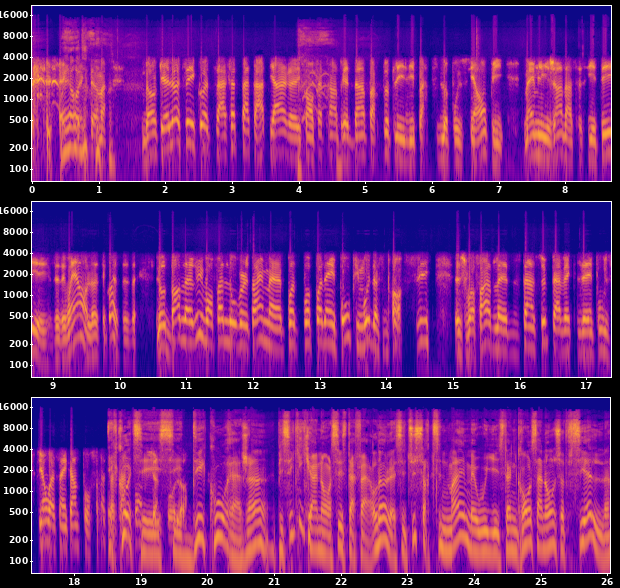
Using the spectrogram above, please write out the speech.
Exactement. Donc euh, là, tu sais, écoute, ça a fait patate. Hier, euh, ils sont fait rentrer dedans par toutes les, parties de l'opposition, puis même les gens dans la société, ils disaient, voyons, là, c'est quoi? L'autre bord de la rue, ils vont faire de l'overtime, euh, pas, pas, pas d'impôt, puis moi, de ce bord-ci, je vais faire de du temps sup avec l'imposition à 50% Écoute, c'est décourageant. Puis c'est qui qui a annoncé cette affaire-là? -là, C'est-tu sorti de même, oui, c'était une grosse annonce officielle? Là?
